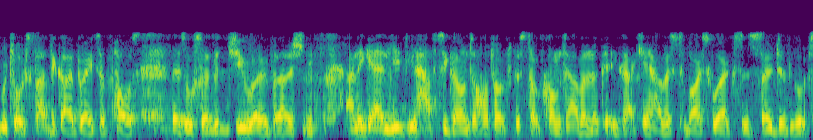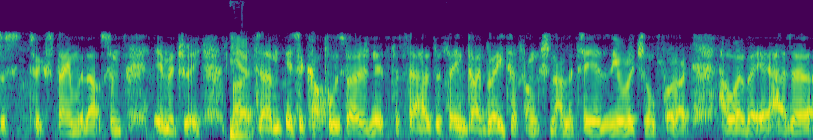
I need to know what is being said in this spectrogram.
we talked about the Guybrator Pulse. There's also the Duo version, and again, you, you have to go onto hotoctopus.com to have a look at exactly how this device works. It's so difficult just to explain without some imagery. But yeah. um, it's a couples version. It has the same vibrator functionality as the original product. However, it has a,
